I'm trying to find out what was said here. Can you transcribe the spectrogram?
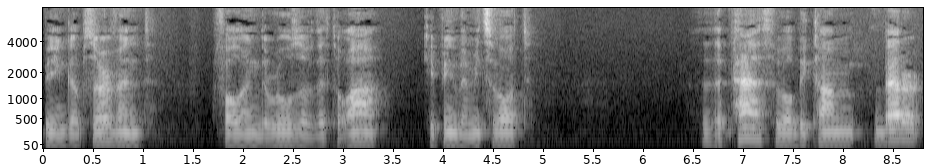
being observant, following the rules of the Torah, keeping the mitzvot, the path will become better.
